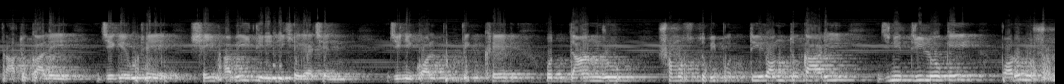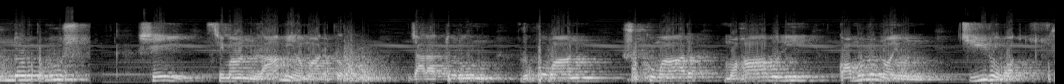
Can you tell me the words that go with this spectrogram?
প্রাতকালে জেগে উঠে সেইভাবেই তিনি লিখে গেছেন, যিনি কল্পবৃক্ষের উদ্যান রূপ সমস্ত বিপত্তির অন্তকারী যিনি ত্রিলোকে পরম সুন্দর পুরুষ, সেই শ্রীমান রামই আমার প্রভু, যারা তরুণ, রূপবান, সুকুমার মহাবলী কমল নয়ন চিরবস্ত্র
